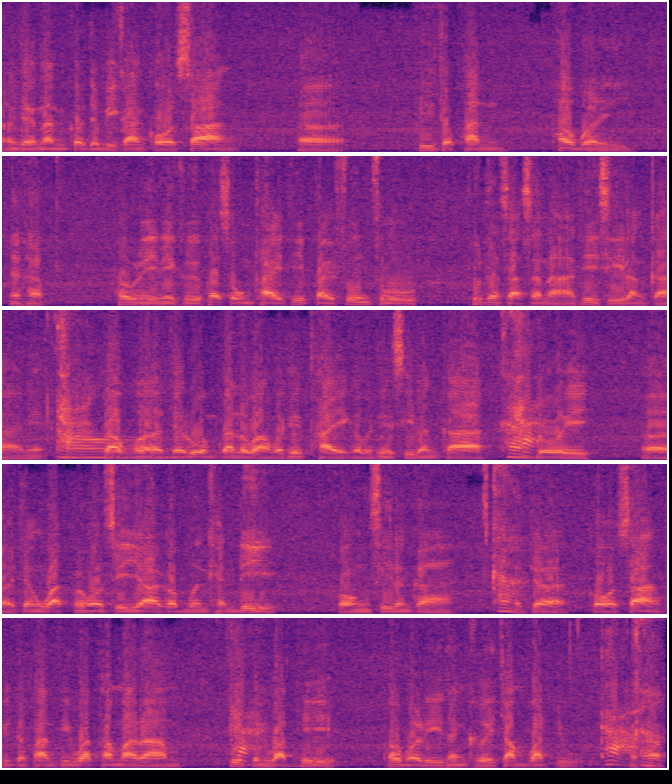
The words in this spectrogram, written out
หลังจากนั้นก็จะมีการก่อสร้างเอ่อพิพิธภัณฑ์พระบรีนะครับพระบรีนี่คือพระสงฆ์ไทยที่ไปฟื้นฟูพุทธศาสนาที่ศรีลังกาเนี่ยค่ะเราก็จะร่วมกันระหว่างประเทศไทยกับประเทศศรีลังกาค่ะโดยเอ่อจังหวัดพระนครศรีอยุธยากับเมืองแคนดี้ของศรีลังกาค่ะจะก่อสร้างพิพิธภัณฑ์ที่วัดธรรมารามที่ค่ะเป็นวัดที่ พระบรีท่านเคยจำวัดอยู่ค่ะนะครับ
